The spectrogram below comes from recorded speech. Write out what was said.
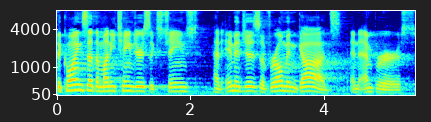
The coins that the money changers exchanged had images of Roman gods and emperors.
